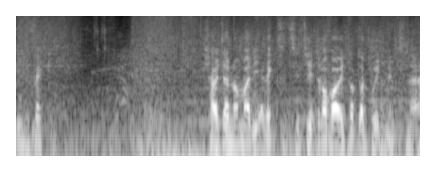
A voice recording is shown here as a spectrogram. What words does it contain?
Ihn weg. Ich halte da nochmal die Elektrizität drauf, aber ich glaube, das bringt nichts, ne?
